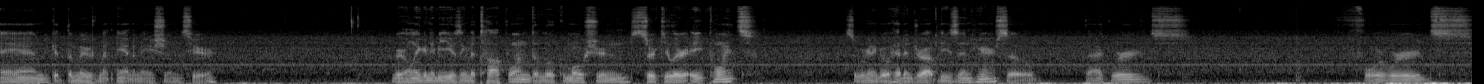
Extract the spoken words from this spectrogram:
and get the movement animations here. We're only going to be using the top one, the locomotion circular 8 points. So we're going to go ahead and drop these in here. So backwards, forwards,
